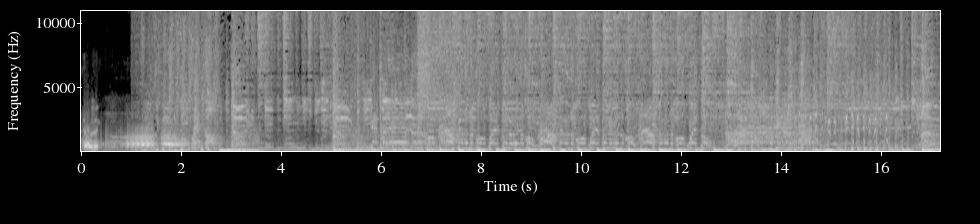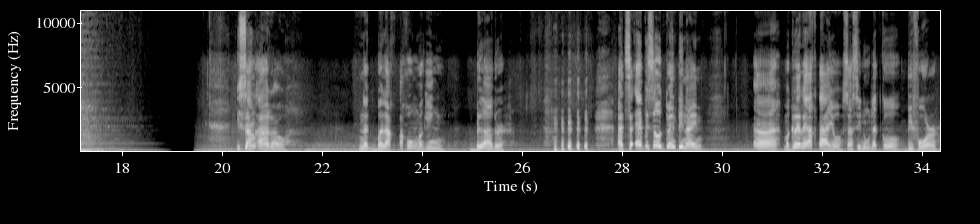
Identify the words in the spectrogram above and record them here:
it doesn't. Isang araw, nagbalak akong maging vlogger. At sa episode 29, ah magre-react tayo sa sinulat ko before.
